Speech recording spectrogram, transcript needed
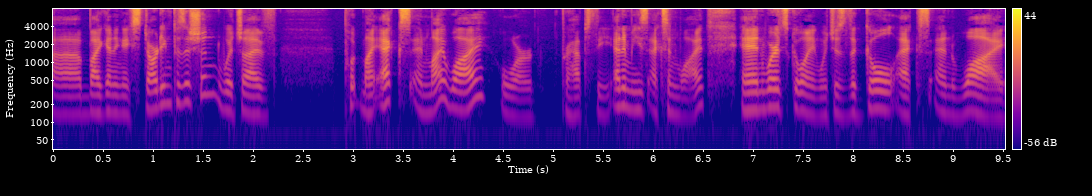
uh, by getting a starting position, which I've put my x and my y, or perhaps the enemy's x and y, and where it's going, which is the goal x and y.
